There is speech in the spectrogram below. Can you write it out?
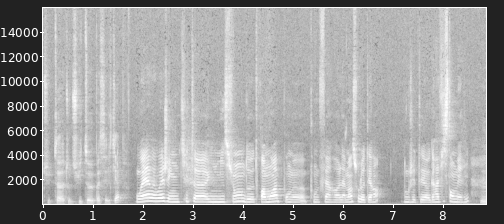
tu t'as tout de suite passé le cap? Ouais, ouais, ouais, j'ai une petite une mission de trois mois pour me, pour me faire la main sur le terrain. Donc j'étais euh, graphiste en mairie, Mm.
